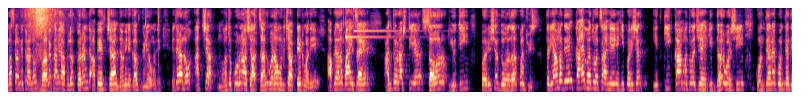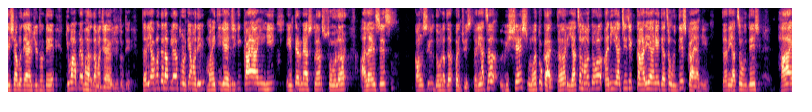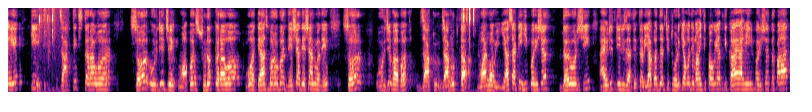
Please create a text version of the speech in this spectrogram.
नमस्कार मित्रांनो स्वागत आहे आपलं करंट अफेअर्सच्या नवीन एका व्हिडिओमध्ये. मित्रांनो आजच्या महत्त्वपूर्ण अशा चालू घडामोडीच्या अपडेटमध्ये आपल्याला पाहायचं आहे आंतरराष्ट्रीय सौर युती परिषद दोन हजार पंचवीस. तर यामध्ये काय महत्वाचं आहे? ही परिषद इतकी का महत्वाची आहे की दरवर्षी कोणत्या ना कोणत्या देशामध्ये आयोजित होते किंवा आपल्या भारतामध्ये आयोजित होते? तर याबद्दल आपल्याला थोडक्यामध्ये माहिती घ्यायची की काय आहे ही इंटरनॅशनल सोलर अलायन्सेस काउन्सिल दोन हजार पंचवीस. तर याचं विशेष महत्त्व काय? तर याचं महत्त्व आणि याचे जे कार्य आहे त्याचा उद्देश काय आहे? तर याचा उद्देश हा आहे की जागतिक स्तरावर सौर ऊर्जेचे वापर सुलभ करावं व त्याचबरोबर देशादेशांमध्ये सौर ऊर्जेबाबत जागरूकता वाढवावी. यासाठी ही परिषद दरवर्षी आयोजित केली जाते. तर याबद्दलची थोडक्यामध्ये माहिती पाहूयात की काय आहे ही परिषद. तर पहा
